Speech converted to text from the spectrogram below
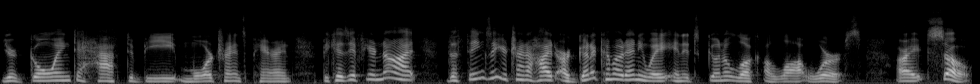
You're going to have to be more transparent because if you're not, the things that you're trying to hide are going to come out anyway and it's going to look a lot worse. All right, so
